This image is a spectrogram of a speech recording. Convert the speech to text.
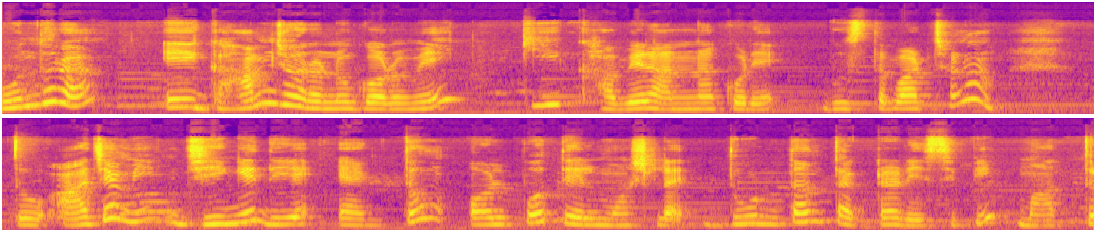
বন্ধুরা, এই ঘাম ঝরানো গরমে কি খাবে রান্না করে বুঝতে পারছ না? তো আজ আমি ঝিঙে দিয়ে একদম অল্প তেল মশলায় দুর্দান্ত একটা রেসিপি মাত্র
